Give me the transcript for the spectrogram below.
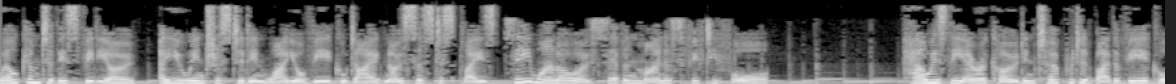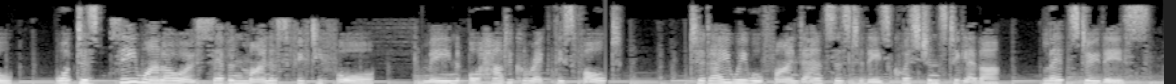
Welcome to this video. Are you interested in why your vehicle diagnosis displays C1007-54? How is the error code interpreted by the vehicle? What does C1007-54 mean, or how to correct this fault? Today we will find answers to these questions together. Let's do this.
